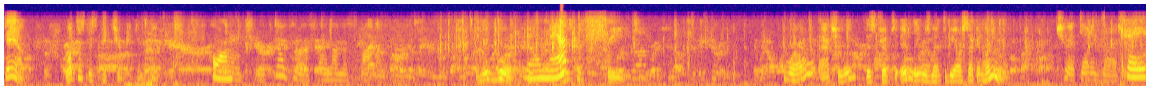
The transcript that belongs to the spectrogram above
Damn. what does this picture make you think? Hold on. Don't put our friend on the spot like that. In a word, Romance? what does this say to you? Well, actually, this trip to Italy was meant to be our second honeymoon. Trip, don't exaggerate. Okay.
